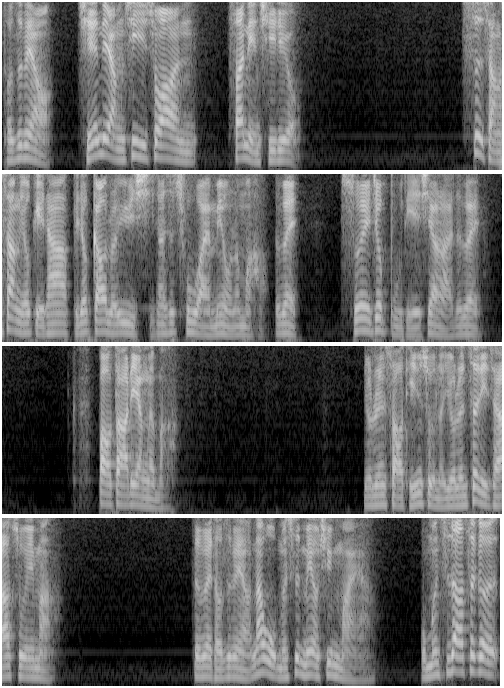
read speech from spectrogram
投资朋友前两季赚三点七六，市场上有给它比较高的预期，但是出来没有那么好，对不对？所以就补跌下来，对不对？爆大量了嘛。有人少停损了，有人这里才要追嘛，对不对？投资朋友，那我们是没有去买啊。我们知道这个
